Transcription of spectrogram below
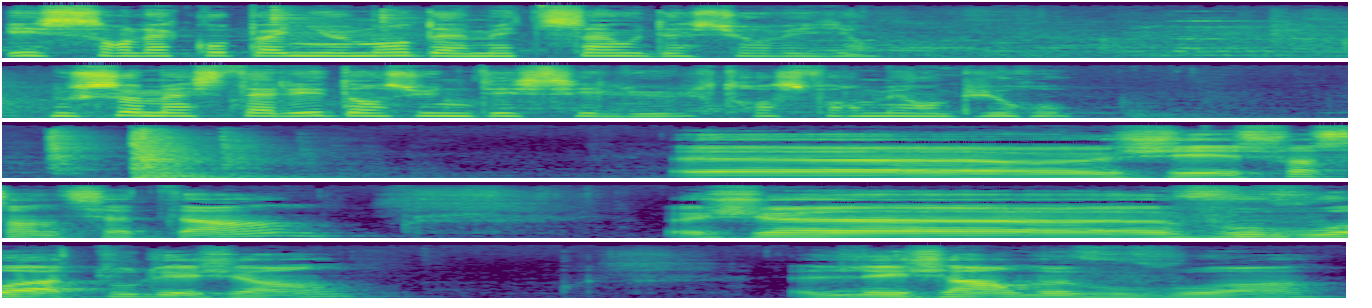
et sans l'accompagnement d'un médecin ou d'un surveillant. Nous sommes installés dans une des cellules transformée en bureau. Euh, j'ai 67 ans. Je vous vois tous les gens. Les gens me vous voient.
